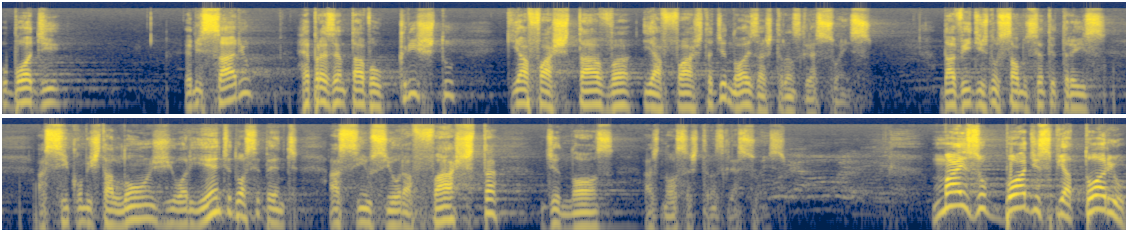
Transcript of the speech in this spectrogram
O bode emissário representava o Cristo que afastava e afasta de nós as transgressões. Davi diz no Salmo 103: Assim como está longe o Oriente do Ocidente, assim o Senhor afasta de nós as nossas transgressões. Mas o bode expiatório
